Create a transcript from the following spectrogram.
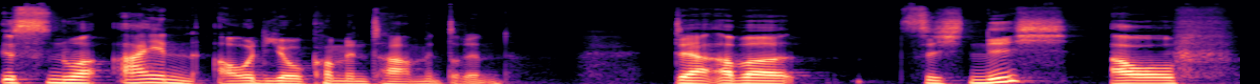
ist nur ein Audiokommentar mit drin, der aber sich nicht auf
